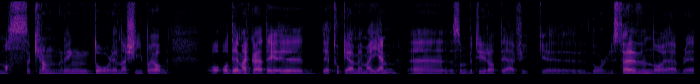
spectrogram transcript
masse krangling, dårlig energi på jobb. Og, og det merka jeg, det, det, tok jeg med meg hjem. som betyr at jeg fikk dårligere søvn, og jeg ble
